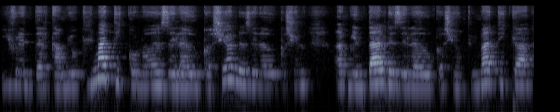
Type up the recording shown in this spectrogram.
y frente al cambio climático, ¿no? Desde la educación, desde la educación ambiental, desde la educación climática,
